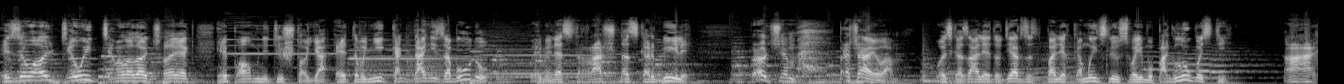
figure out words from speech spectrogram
Извольте выйти, молодой человек, и помните, что я этого никогда не забуду. Вы меня страшно оскорбили. Впрочем, прощаю вам. Вы сказали эту дерзость по легкомыслию своему, по глупости. Ах,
